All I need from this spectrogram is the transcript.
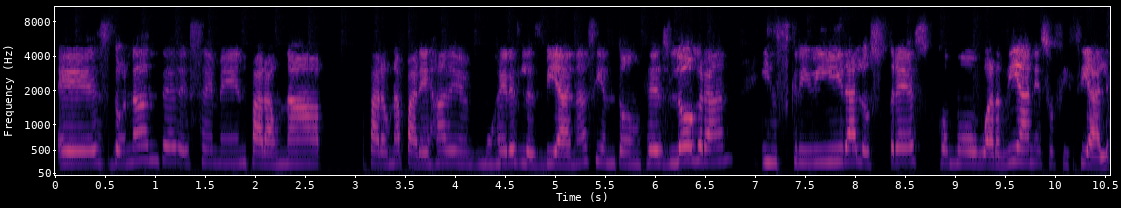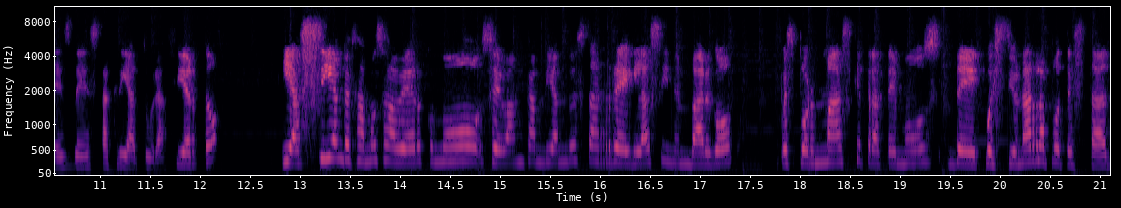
es donante de semen para una, para una pareja de mujeres lesbianas y entonces logran inscribir a los tres como guardianes oficiales de esta criatura, ¿cierto? Y así empezamos a ver cómo se van cambiando estas reglas, sin embargo, pues por más que tratemos de cuestionar la potestad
